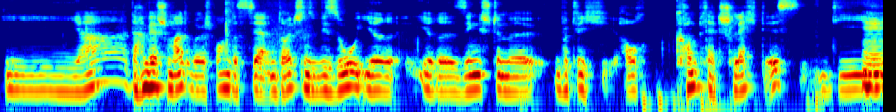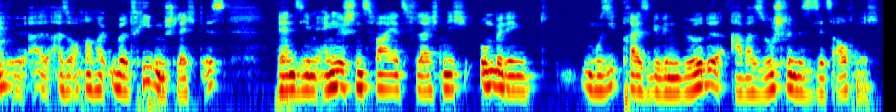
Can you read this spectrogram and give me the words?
Ja, da haben wir schon mal drüber gesprochen, dass ja im Deutschen sowieso ihre, ihre Singstimme wirklich auch komplett schlecht ist, die mhm. Äh, also auch nochmal übertrieben schlecht ist, während sie im Englischen zwar jetzt vielleicht nicht unbedingt Musikpreise gewinnen würde, aber so schlimm ist es jetzt auch nicht.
